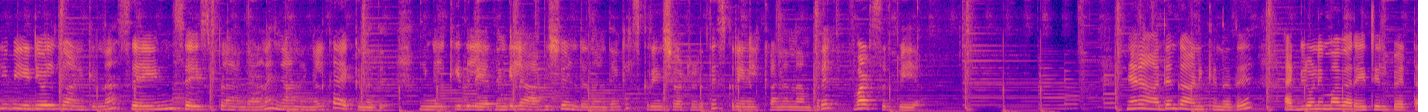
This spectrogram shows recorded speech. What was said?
ഈ വീഡിയോയിൽ കാണിക്കുന്ന സെയിം സൈസ് പ്ലാന്റ് ആണ് ഞാൻ നിങ്ങൾക്ക് അയക്കുന്നത്. നിങ്ങൾക്ക് ഇതിൽ ഏതെങ്കിലും ആവശ്യം ഉണ്ടെന്നുണ്ടെങ്കിൽ സ്ക്രീൻഷോട്ട് എടുത്ത് സ്ക്രീനിൽ കാണുന്ന നമ്പറിൽ വാട്സപ്പ് ചെയ്യാം. ഞാൻ ആദ്യം കാണിക്കുന്നത് അഗ്ലോണിമ വെറൈറ്റിയിൽപ്പെട്ട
